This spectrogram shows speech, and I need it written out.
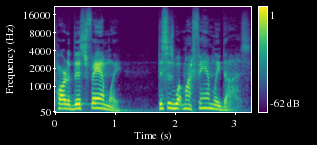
part of this family. This is what my family does.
